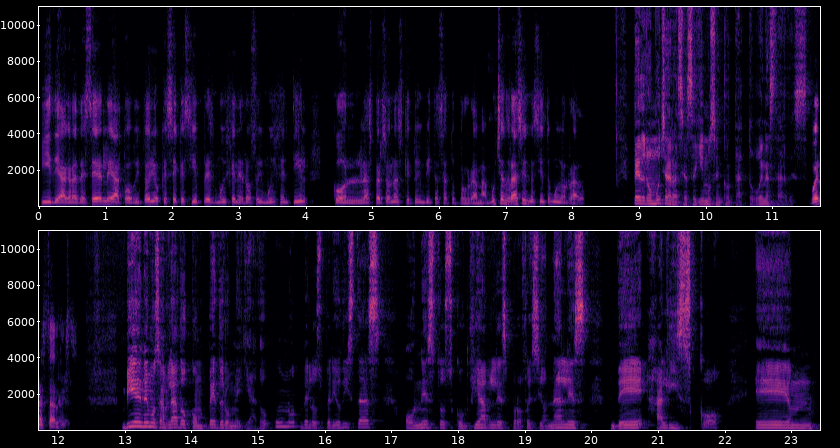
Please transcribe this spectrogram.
y de agradecerle a tu auditorio que sé que siempre es muy generoso y muy gentil con las personas que tú invitas a tu programa. Muchas gracias, me siento muy honrado. Pedro, muchas gracias. Seguimos en contacto. Buenas tardes. Buenas tardes. Bien, hemos hablado con Pedro Mellado, uno de los periodistas honestos, confiables, profesionales de Jalisco. Em,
